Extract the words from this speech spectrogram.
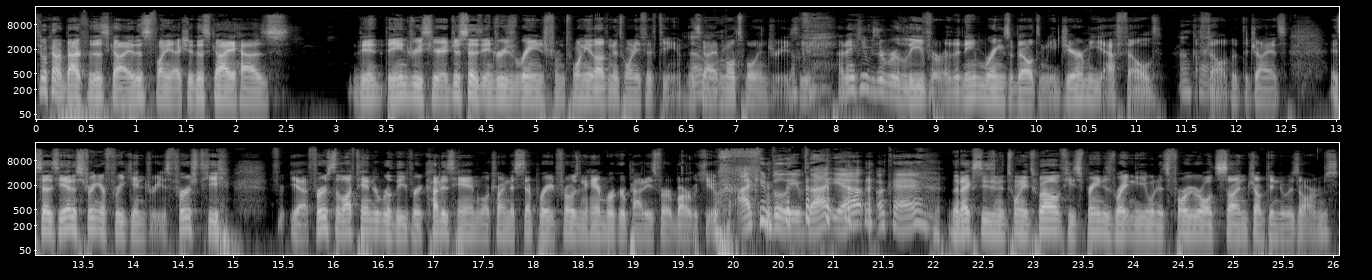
feel kind of bad for this guy. This is funny actually. This guy has the the injuries here. It just says injuries range from 2011 to 2015. This guy had Oh. multiple injuries. He, I think he was a reliever. The name rings a bell to me. Jeremy Affeldt. Okay. Affeldt with the Giants. It says he had a string of freak injuries. First, he, yeah, first the left-handed reliever cut his hand while trying to separate frozen hamburger patties for a barbecue. I can believe that. Yep. Okay. the next season in 2012, he sprained his right knee when his four-year-old son jumped into his arms.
